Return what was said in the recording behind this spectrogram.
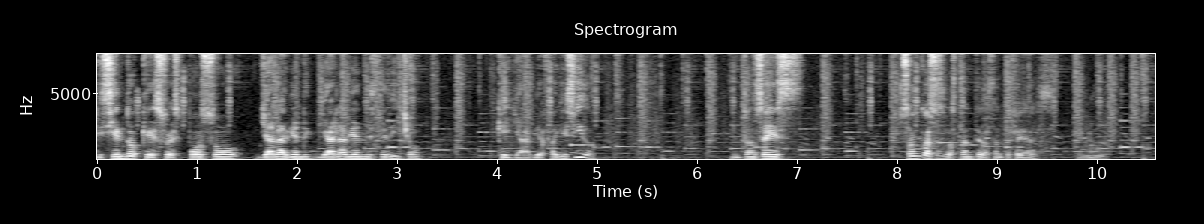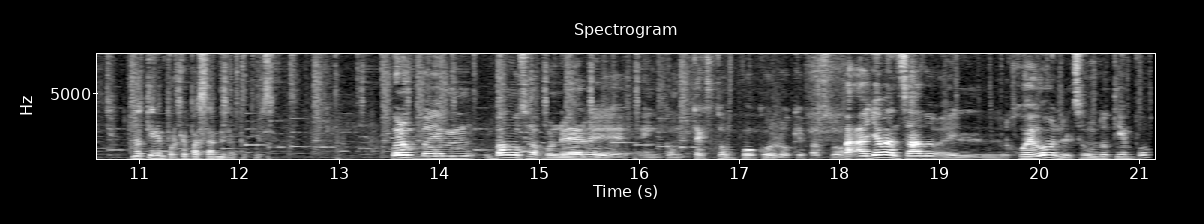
diciendo que su esposo ya le habían, ya le habían este, dicho que ya había fallecido. Entonces, son cosas bastante, bastante feas que no, no tienen por qué pasar ni repetirse. Bueno, em, vamos a poner eh, en contexto un poco lo que pasó. Haya avanzado el juego en el segundo tiempo.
